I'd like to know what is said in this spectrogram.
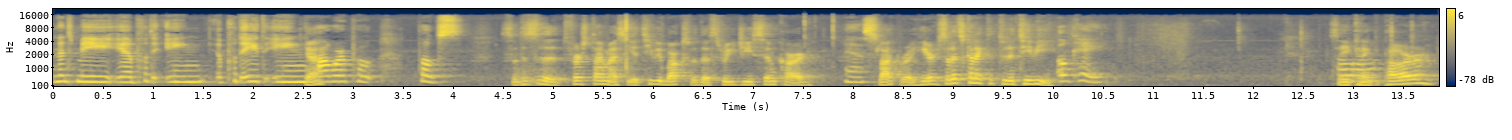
let me uh, put in put it in Yeah. our pro- box. So this is the first time I see a TV box with a 3G SIM card Yes. slot right here. So let's connect it to the TV. Okay. So you connect the power.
